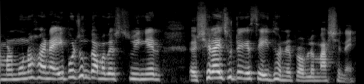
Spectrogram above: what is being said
আমার মনে হয় না, এই পর্যন্ত আমাদের সুইংয়ের সেলাই ছুটে গেছে, এই ধরনের প্রবলেম আসে নাই।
